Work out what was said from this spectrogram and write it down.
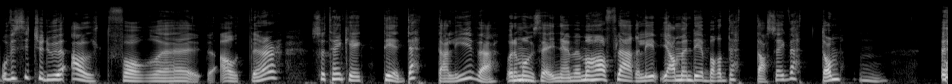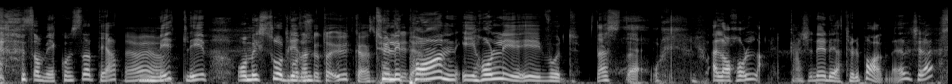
Og hvis ikke du er altfor uh, out there, så tenker jeg det er dette livet. Og det er mange som sier nei, men vi har flere liv. Ja, men det er bare dette som jeg vet om. som er konstatert. Ja, ja. Mitt liv. Om jeg så blir en tulipan i Hollywood neste Eller Holland. Kanskje det er der tulipanen er, det ikke det?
